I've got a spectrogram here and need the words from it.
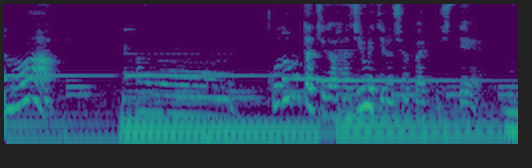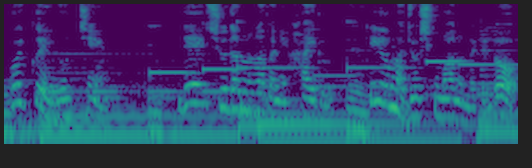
ったのはあのー子供たちが初めての社会としてうん。保育園幼稚園で集団の中に入るうんっていう、まあ、常識もあるんだけど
